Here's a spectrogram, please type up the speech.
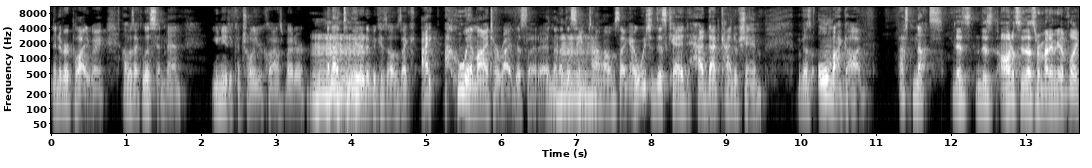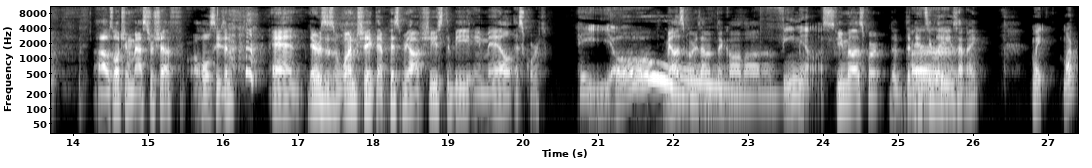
in a very polite way i was like listen man you need to control your class better and i deleted it because i was like i who am i to write this letter and then at the same time i was like i wish this kid had that kind of shame because oh my god that's nuts this this honestly that's reminding me of like I was watching MasterChef a whole season, and there was this one chick that pissed me off. She used to be a male escort. hey yo Male escort is that what they call the female escort. female escort? The the dancing Er, ladies at night. wait what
